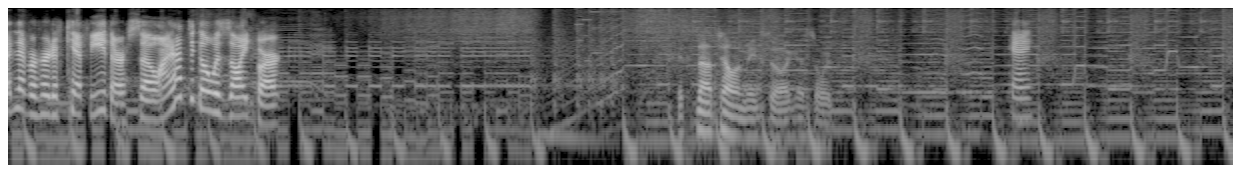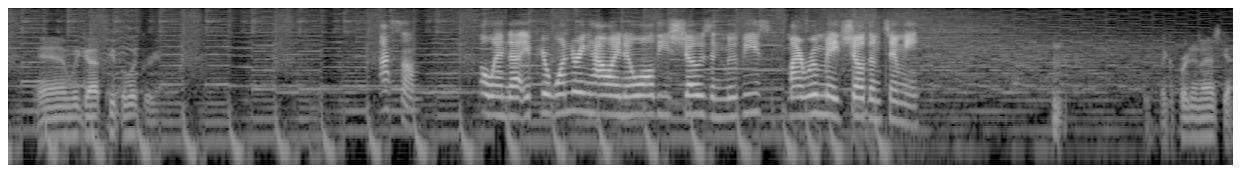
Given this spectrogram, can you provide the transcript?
I've never heard of Kif either, so I have to go with Zoidberg. It's not telling me, so I guess Zoidberg. Okay. And we got people agreeing. Awesome. Oh, and uh, if you're wondering how I know all these shows and movies, my roommate showed them to me. He's like a pretty nice guy.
